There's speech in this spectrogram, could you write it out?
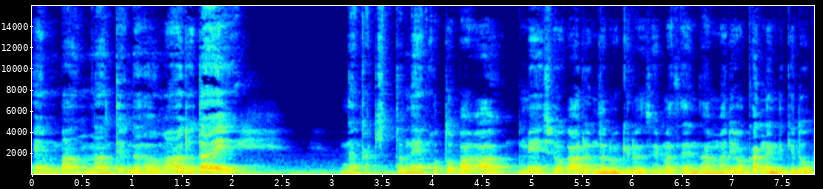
円盤なんて言うんだろう回る台。なんかきっとね言葉が名称があるんだろうけどすいませんあんまりわかんないんだけど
